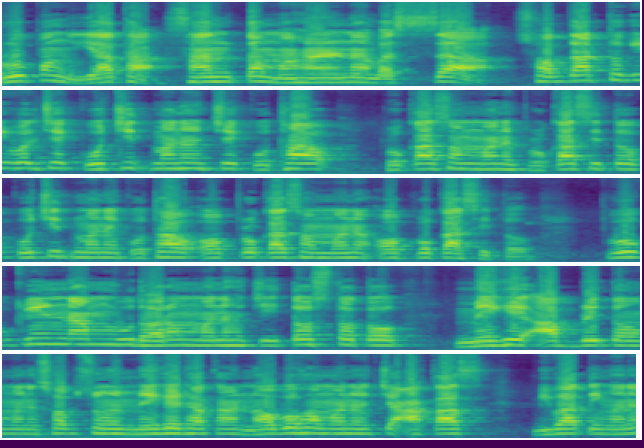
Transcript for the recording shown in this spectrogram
রূপং যথা শান্ত মহার্ণবস্যা শব্দার্থ কি বলছে? কোচিত মানে হচ্ছে কোথাও, প্রকাশম মানে প্রকাশিত কোচিত মানে কোথাও, অপ্রকাশম মানে অপ্রকাশিত। প্রকীর্ণাম্বু ধরম মানে হচ্ছে ইতস্তত, মেঘে আবৃত মানে সবসময় মেঘে ঢাকা, নবহ মানে হচ্ছে আকাশ, বিভাতি মানে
